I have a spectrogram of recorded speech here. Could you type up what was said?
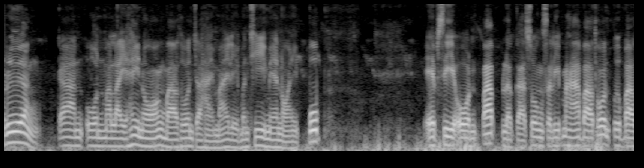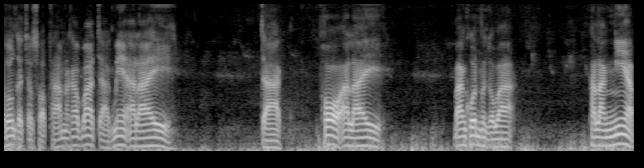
เรื่องการโอนมาลัยให้น้องบ่าวโทนจะหายหมายเลขบัญชีแม่หน่อยปุ๊บ FC โอนปั๊บแล้วก็ส่งสลิปมาหาบ่าวโทนปุ๊บบ่าวโทนก็จะสอบถามนะครับ ว่าจากแม่อะไร จากพ่ออะไร บางคนเพิ่นก็ว่าพลังเงียบ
